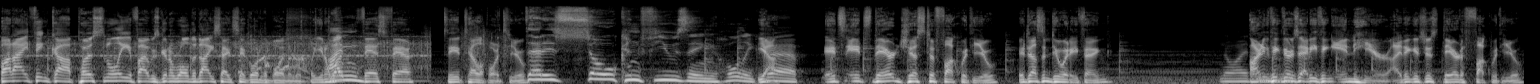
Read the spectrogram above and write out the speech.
But I think uh, personally, if I was gonna roll the dice, I'd say go to the boiler room. But you know what? I'm- Fair's fair. See, it teleports you. That is so confusing. Holy Yeah. crap. It's it's there just to fuck with you. It doesn't do anything. No, I don't, I don't even think there's anything in here. I think it's just there to fuck with you.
